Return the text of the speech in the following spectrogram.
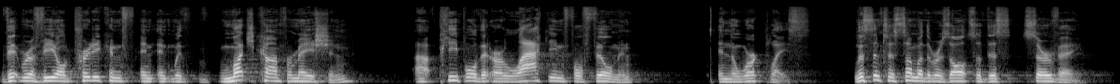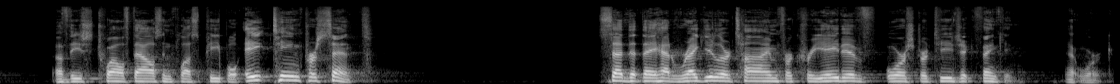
that revealed pretty, conf- and, and with much confirmation, uh, people that are lacking fulfillment in the workplace. Listen to some of the results of this survey of these 12,000 plus people. 18% said that they had regular time for creative or strategic thinking at work.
